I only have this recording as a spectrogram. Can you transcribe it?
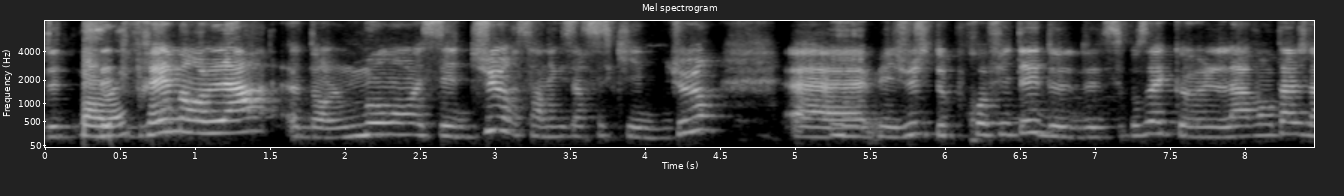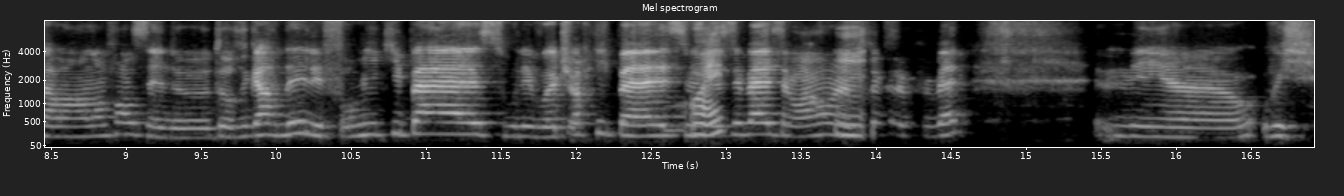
de- Bah d'être ouais. vraiment là dans le moment. C'est dur, c'est un exercice qui est dur, euh, mais juste de profiter de, de- C'est pour ça que l'avantage d'avoir un enfant, c'est de, de regarder les fourmis qui passent ou les voitures qui passent, ou je Ouais. sais pas, c'est vraiment le Mm. truc le plus bête. Mais euh, oui,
